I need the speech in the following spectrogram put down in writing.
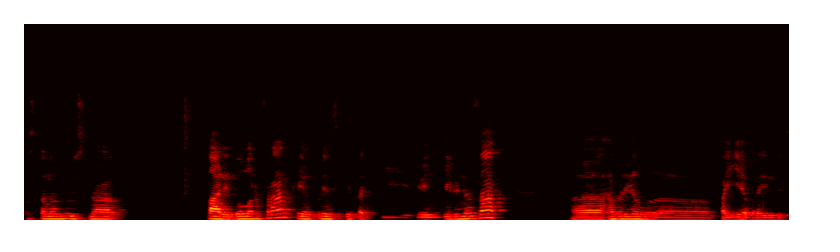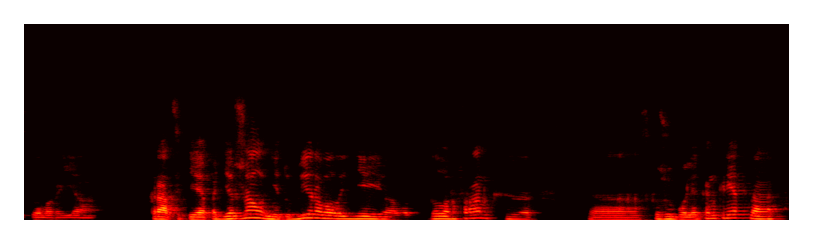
остановлюсь на паре доллар-франк. Я, в принципе, так и две недели назад говорил по евро индекс доллара. Я вкратце я поддержал, не дублировал идею. А вот доллар-франк, скажу более конкретно,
